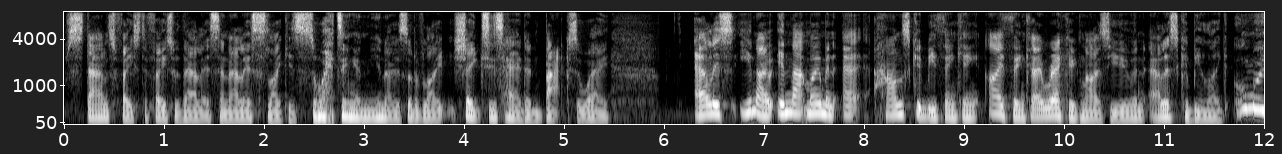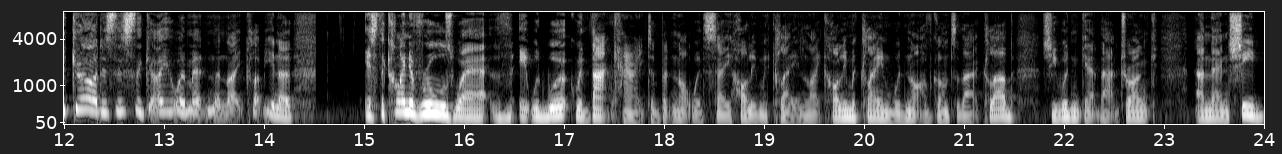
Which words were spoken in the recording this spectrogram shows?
stands face to face with Ellis, and Ellis like is sweating and you know sort of like shakes his head and backs away. Ellis, you know, in that moment, eh, Hans could be thinking, "I think I recognize you," and Ellis could be like, "Oh my god, is this the guy who I met in the nightclub?" You know, it's the kind of rules where it would work with that character, but not with, say, Holly McClane. Like Holly McClane would not have gone to that club. She wouldn't get that drunk, and then she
